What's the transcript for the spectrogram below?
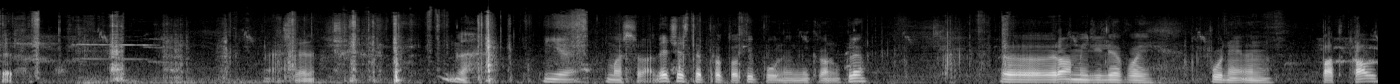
perfect. Așa, da. E măsura. Deci este prototipul unui micronucleu. Uh, ramilile voi pune în pat cald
